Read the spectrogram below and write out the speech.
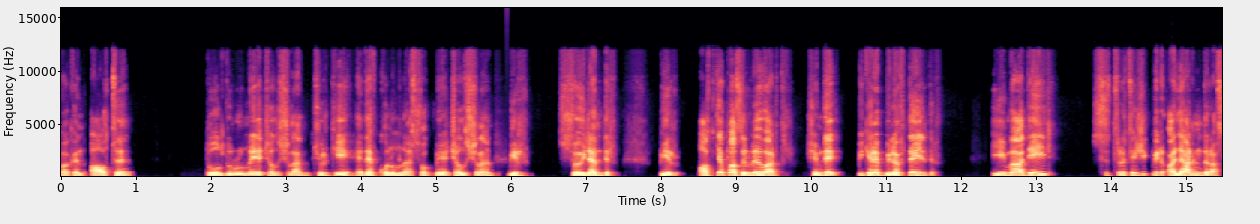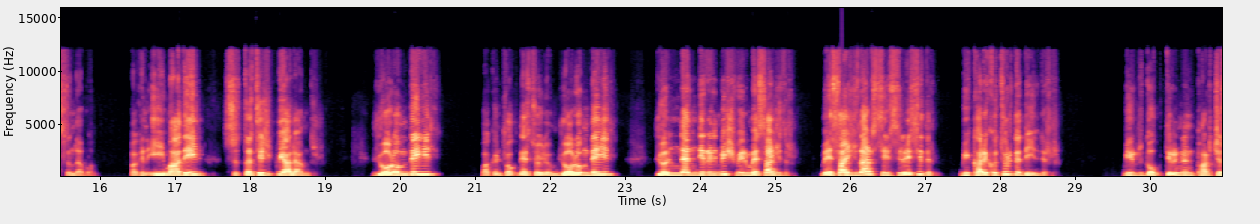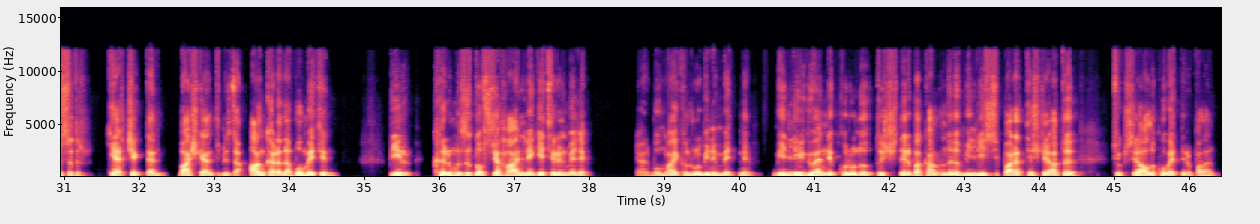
bakın altı doldurulmaya çalışılan, Türkiye'yi hedef konumuna sokmaya çalışılan bir söylemdir. Bir altyapı hazırlığı vardır. Şimdi bir kere blöf değildir. İma değil, stratejik bir alarmdır aslında bu. Bakın ima değil, stratejik bir alarmdır. Yorum değil, bakın çok net söylüyorum, yorum değil, yönlendirilmiş bir mesajdır. Mesajlar silsilesidir. Bir karikatür de değildir. Bir doktrinin parçasıdır. Gerçekten başkentimizde Ankara'da bu metin bir kırmızı dosya haline getirilmeli. Yani bu Michael Rubin'in metni. Milli Güvenlik Kurulu, Dışişleri Bakanlığı, Milli İstihbarat Teşkilatı, Türk Silahlı Kuvvetleri falan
